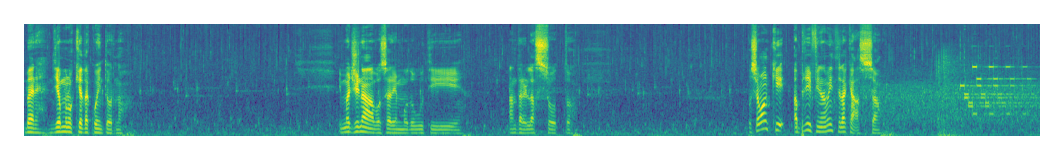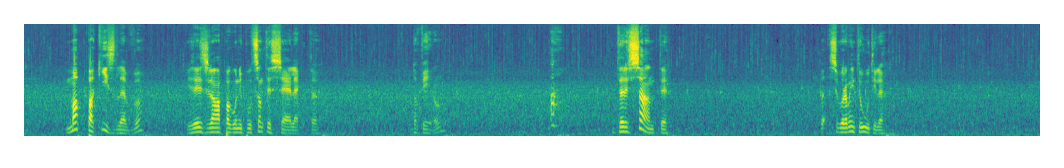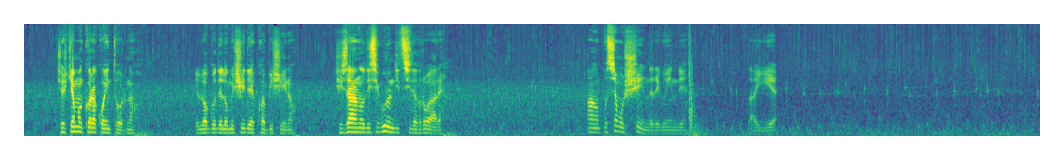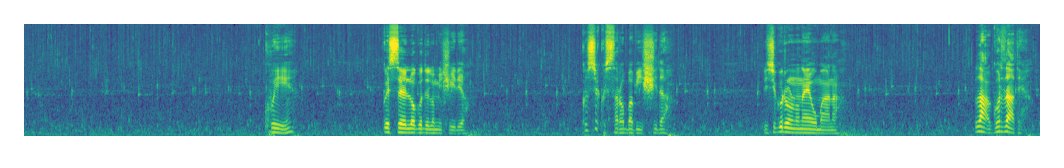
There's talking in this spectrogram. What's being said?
Bene, diamo un'occhiata qua intorno. Immaginavo saremmo dovuti andare là sotto. Possiamo anche aprire finalmente la cassa. Mappa Kislev. Visualizzi la mappa con il pulsante Select. Davvero? Ah, interessante. Beh, sicuramente utile. Cerchiamo ancora qua intorno. Il luogo dell'omicidio è qua vicino. Ci saranno di sicuro indizi da trovare. Ah, non possiamo scendere quindi. Dai. Eh. Qui? Questo è il luogo dell'omicidio. Cos'è questa roba viscida? Di sicuro non è umana. Là, guardate.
